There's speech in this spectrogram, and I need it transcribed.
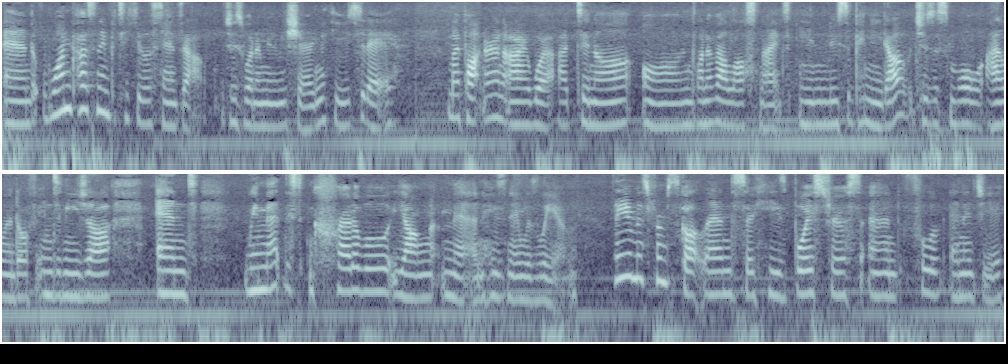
and one person in particular stands out, which is what I'm going to be sharing with you today. My partner and I were at dinner on one of our last nights in Nusa Penida, which is a small island off Indonesia, and we met this incredible young man whose name was Liam. Liam is from Scotland, so he's boisterous and full of energy.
